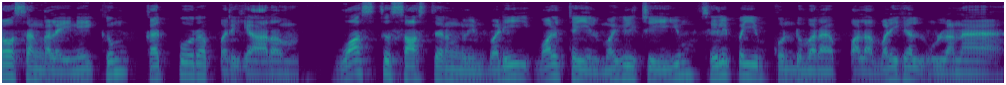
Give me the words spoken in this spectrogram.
தோஷங்களை நீக்கும் கற்பூர பரிகாரம். வாஸ்து சாஸ்திரங்களின்படி வாழ்க்கையில் மகிழ்ச்சியையும் செழிப்பையும் கொண்டு வர பல வழிகள் உள்ளன.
